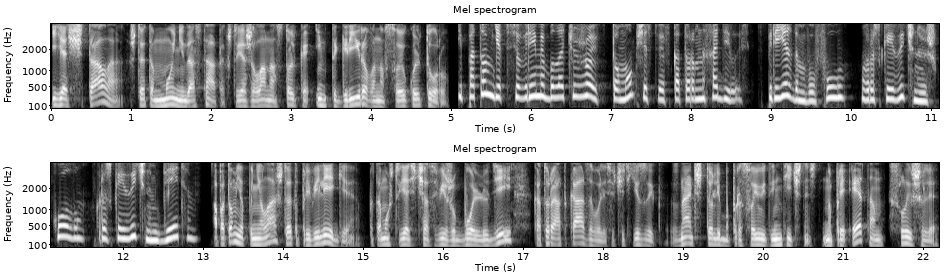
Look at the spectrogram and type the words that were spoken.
И я считала, что это мой недостаток, что я жила настолько интегрирована в свою культуру. И потом я все время была чужой в том обществе, в котором находилась. С переездом в Уфу, в русскоязычную школу, к русскоязычным детям. А потом я поняла, что это привилегия, потому что я сейчас вижу боль людей, которые отказывались учить язык, знать что-либо про свою идентичность, но при этом слышали,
